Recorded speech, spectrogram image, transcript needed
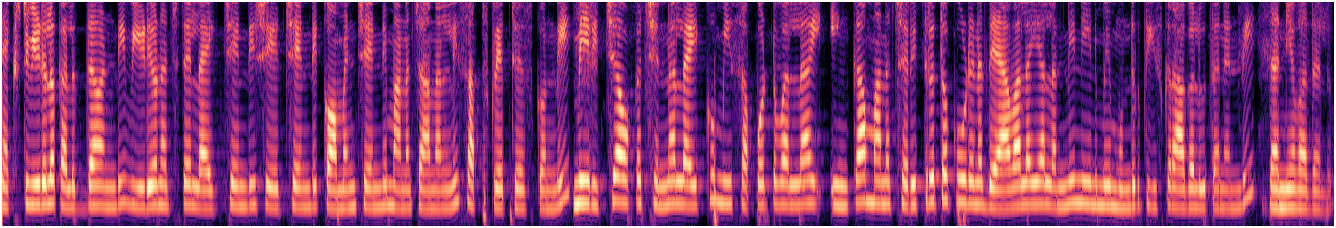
నెక్స్ట్ వీడియోలో కలుద్దామండి వీడియో నచ్చితే లైక్ చేయండి షేర్ చేయండి కామెంట్ చేయండి మన ఛానల్ని సబ్స్క్రైబ్ చేసుకోండి. మీరు ఇచ్చే ఒక చిన్న లైక్ మీ సపోర్ట్ వల్ల ఇంకా మన చరిత్రతో కూడిన దేవాలయాలన్నీ నేను మీ ముందుకు తీసుకురాగలుగుతానండి. ధన్యవాదాలు.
